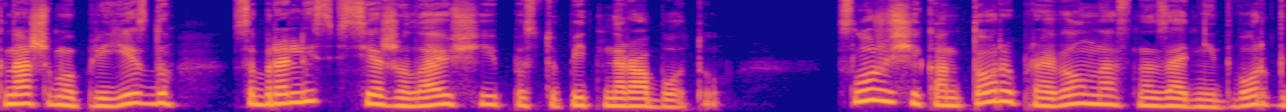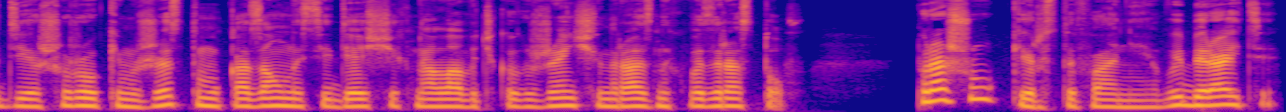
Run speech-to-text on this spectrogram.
к нашему приезду собрались все желающие поступить на работу. Служащий конторы провел нас на задний двор, где широким жестом указал на сидящих на лавочках женщин разных возрастов. «Прошу, Кир Стефания, выбирайте».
